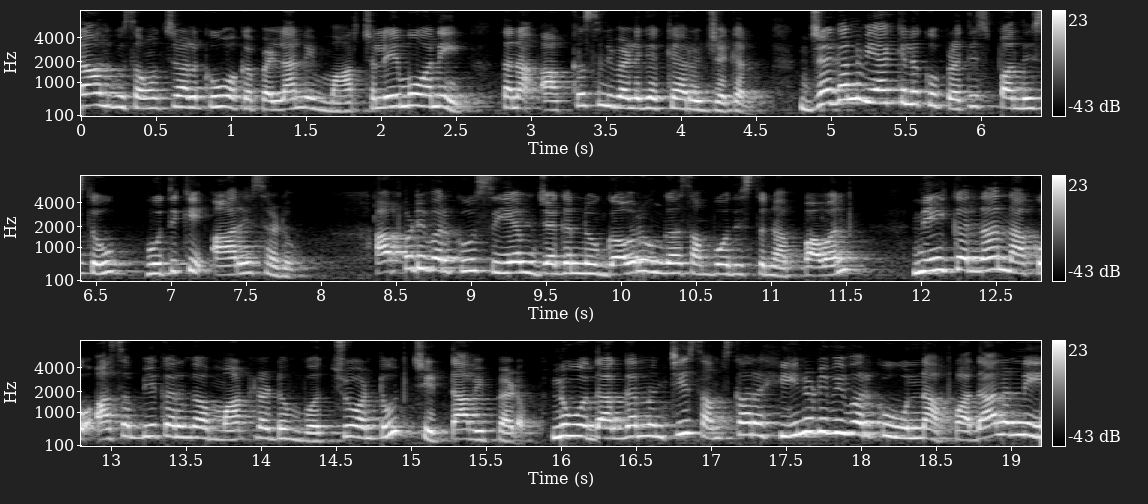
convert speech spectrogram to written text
నాలుగు సంవత్సరాలకు ఒక పెళ్ళాన్ని మార్చలేము అని తన అక్కసుని వెళ్ళగక్కారు జగన్. జగన్ వ్యాఖ్యలకు ప్రతిస్పందిస్తూ ఉతికి ఆరేశాడు. అప్పటి వరకు సీఎం జగన్ను గౌరవంగా సంబోధిస్తున్న పవన్ నీకన్నా నాకు అసభ్యకరంగా మాట్లాడడం వచ్చు అంటూ చిట్టా విప్పాడు. నువ్వు దగ్గర నుంచి సంస్కార హీనుడివి వరకు ఉన్న పదాలన్నీ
